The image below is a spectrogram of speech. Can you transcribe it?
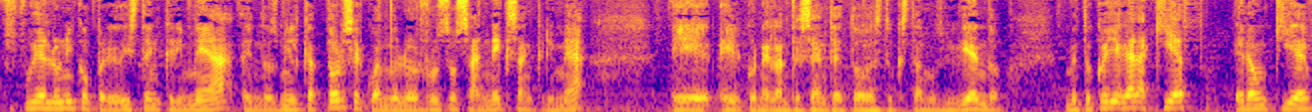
fui el único periodista en Crimea en 2014, cuando los rusos anexan Crimea, eh, eh, con el antecedente de todo esto que estamos viviendo. Me tocó llegar a Kiev, era un Kiev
